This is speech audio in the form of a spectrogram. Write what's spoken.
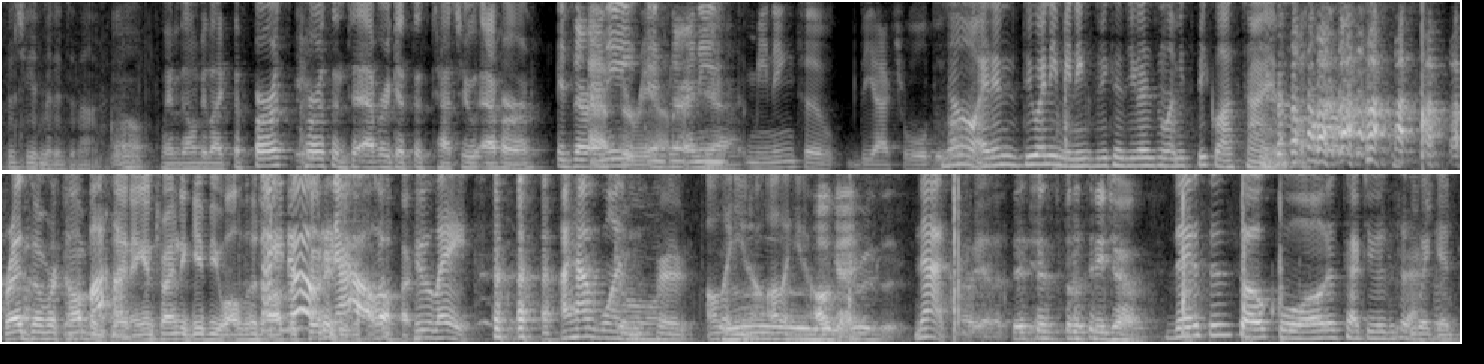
So she admitted to that. Oh. Lena Dunham will be like the first person to ever get this tattoo ever. Is there any? After Is there Rihanna. any Yeah. meaning to the actual design? No, I didn't do any meetings because you guys didn't let me speak last time. Fred's overcompensating and trying to give you all the I know opportunity to now. talk. It's too late. I have one for. I'll let you know. I'll let you know. Okay. Who is this? Next. Oh yeah, that's This is Felicity Jones. This is so cool. This tattoo is, it wicked.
